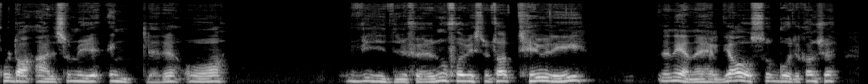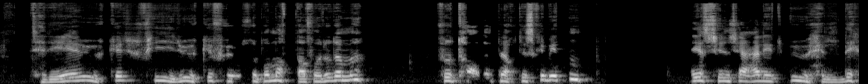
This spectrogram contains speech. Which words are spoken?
For da er det så mye enklere å videreføre noe. For hvis du tar teori den ene helga, og så går det kanskje tre uker, fire uker før du står på matta for å dømme. For å ta den praktiske biten. Det syns jeg er litt uheldig.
